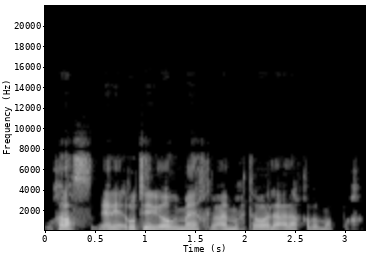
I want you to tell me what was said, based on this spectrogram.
وخلاص يعني روتين يومي ما يخلو عن محتوى له علاقة بالمطبخ.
